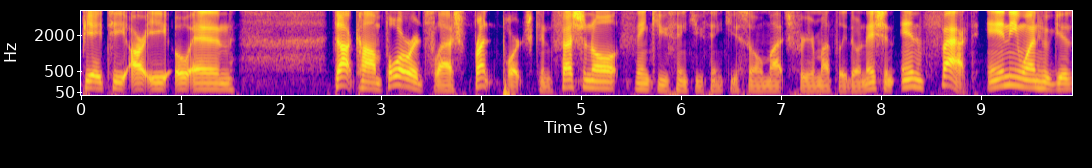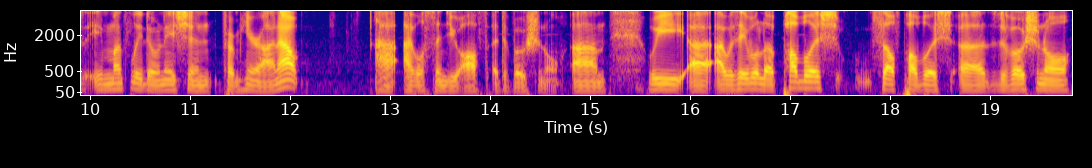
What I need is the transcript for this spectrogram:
P A T R E O N dot com forward slash front porch confessional. Thank you, thank you, thank you so much for your monthly donation. In fact, anyone who gives a monthly donation from here on out, uh, I will send you off a devotional. Um, we, uh, I was able to publish, self-publish uh, the devotional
